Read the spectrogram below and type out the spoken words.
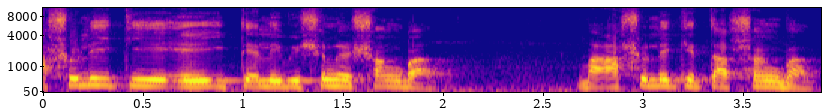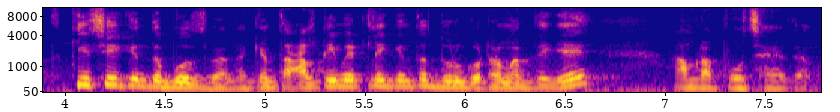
আসলেই কি এই টেলিভিশনের সংবাদ? বা আসলে কি তার সংবাদ? কিছুই কিন্তু বুঝবে না। কিন্তু আলটিমেটলি কিন্তু দুর্ঘটনার দিকে আমরা পৌঁছায় যাব।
